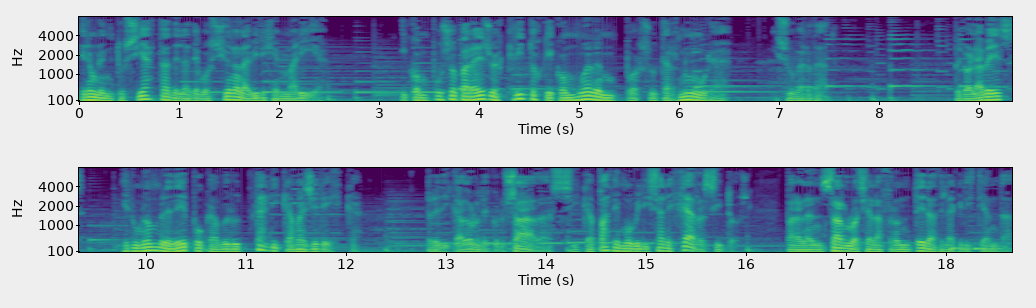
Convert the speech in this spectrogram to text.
Era un entusiasta de la devoción a la Virgen María y compuso para ello escritos que conmueven por su ternura y su verdad. Pero a la vez era un hombre de época brutal y caballeresca, predicador de cruzadas y capaz de movilizar ejércitos para lanzarlo hacia las fronteras de la cristiandad.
